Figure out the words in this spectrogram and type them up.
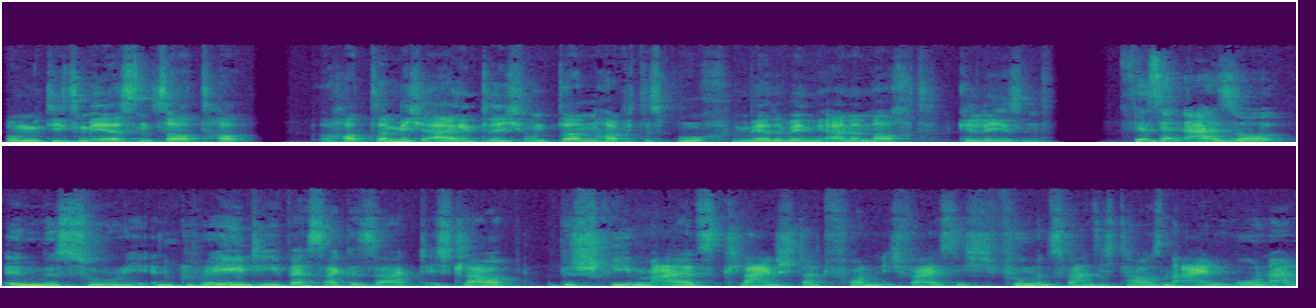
Und mit diesem ersten Satz hat, hat er mich eigentlich und dann habe ich das Buch mehr oder weniger eine Nacht gelesen. Wir sind also in Missouri, in Grady besser gesagt. Ich glaube, beschrieben als Kleinstadt von, ich weiß nicht, 25.000 Einwohnern.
